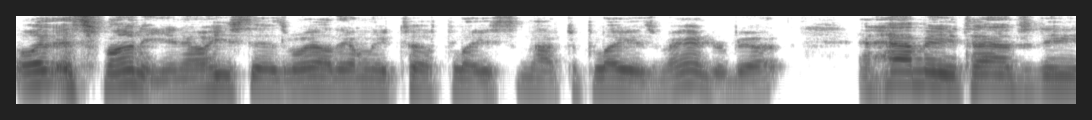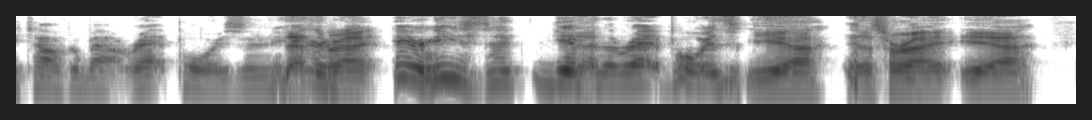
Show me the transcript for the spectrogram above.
well, it's funny, you know. He says, "Well, the only tough place not to play is Vanderbilt." And how many times did he talk about rat poison? That's Here- right. Here he's giving the rat poison. yeah, that's right. Yeah,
